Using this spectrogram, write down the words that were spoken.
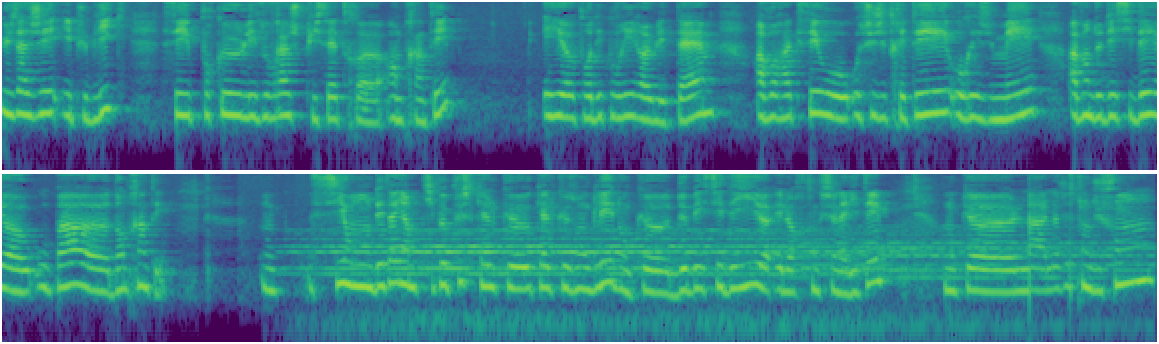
usager et public, c'est pour que les ouvrages puissent être empruntés et pour découvrir les thèmes, avoir accès aux, sujets traités, aux résumés, avant de décider ou pas d'emprunter. Donc si on détaille un petit peu plus quelques, quelques onglets donc, euh, de BCDI et leurs fonctionnalités, donc euh, la, gestion du fonds.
